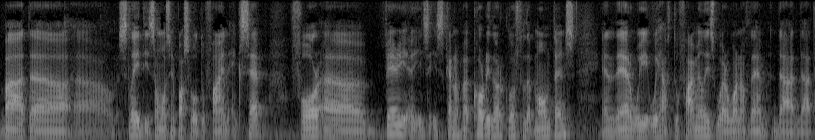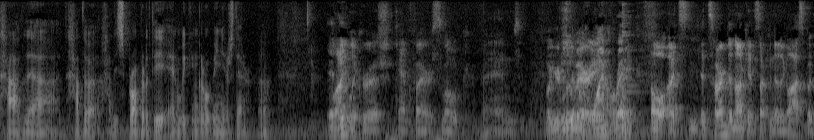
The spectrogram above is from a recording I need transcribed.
but uh, uh, slate is almost impossible to find except for uh, very, it's, it's kind of a corridor close to the mountains. And there we, we have two families. We're one of them that, that have the have the have this property, and we can grow vineyards there. It- Black it- licorice, campfire smoke, and well, you're just blueberry. wine already. Oh, it's it's hard to not get sucked into the glass, but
